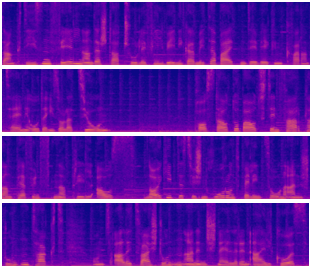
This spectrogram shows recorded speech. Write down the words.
Dank diesen fehlen an der Stadtschule viel weniger Mitarbeitende wegen Quarantäne oder Isolation. Postauto baut den Fahrplan per 5. April aus. Neu gibt es zwischen Chur und Bellinzona einen Stundentakt und alle zwei Stunden einen schnelleren Eilkurs.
